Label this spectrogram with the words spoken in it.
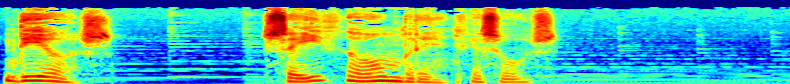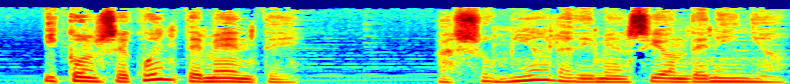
Dios se hizo hombre en Jesús y consecuentemente asumió la dimensión de niño.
